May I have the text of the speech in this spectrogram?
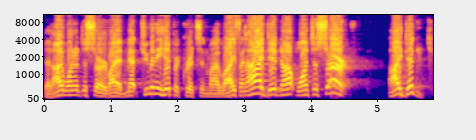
that I wanted to serve. I had met too many hypocrites in my life and I did not want to serve. I didn't.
